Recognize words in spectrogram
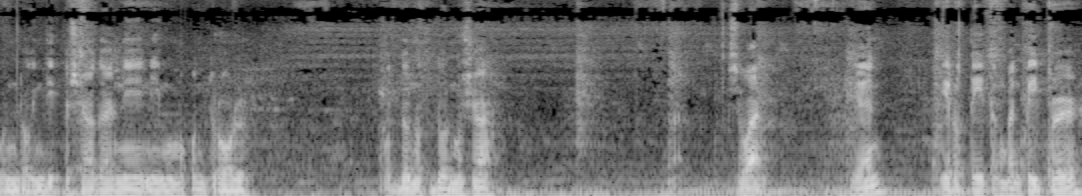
Kung do, hindi pa siya gani ni mo makontrol, udon udon mo siya. So one. Yan i-rotate ang bond paper.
